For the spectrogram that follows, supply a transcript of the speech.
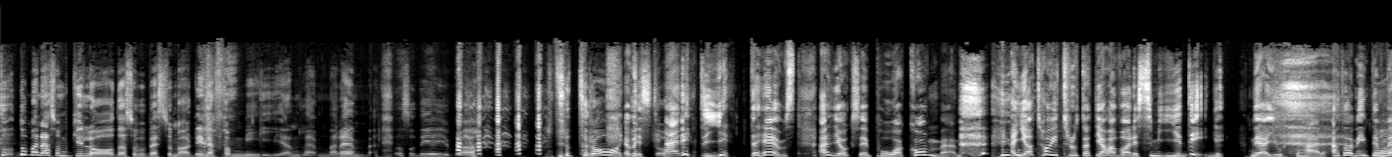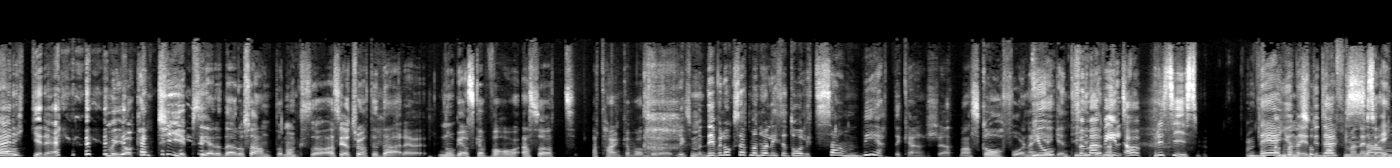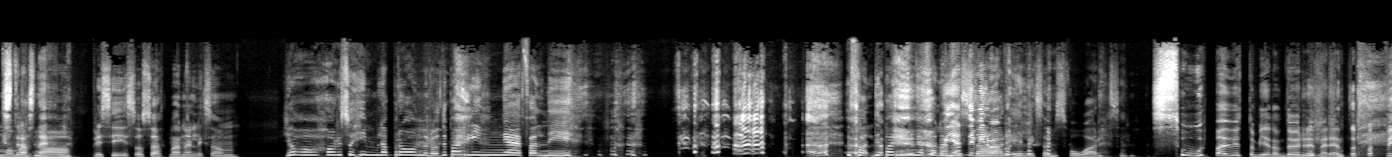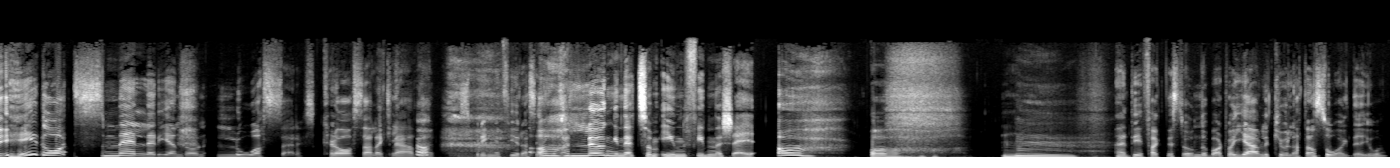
då, då man är som gladast och på bäst humör, det är när familjen lämnar hemmet. Alltså det är ju bara Ja, tragiskt. då. är det inte jättehemskt att jag också är påkommen? Jag har ju trott att jag har varit smidig när jag har gjort det här. Att han inte Ja. märker det. Men jag kan typ se det där hos Anton också. Alltså jag tror att det där är nog ganska van, alltså att, att han kan vara så. Liksom, det är väl också att man har lite dåligt samvete kanske, att man ska få den här Jo, egen för man vill, att, ja, precis. Det är att ju det. så det är därför man är så extra man, snäll. Ja, precis, och så att man är liksom, ja, har det så himla bra nu då. Det är bara att ringa ifall ni... ifall, det är bara att ringa ifall man stör, är liksom svår. Så. Sopa ut dem genom dörren när det inte får förbi. Hej då, smäller igen dörren, låser, sig alla kläder, springer fyra sidor. lugnet som infinner sig. Åh. Åh. Mm. Mm. Det är faktiskt underbart. Det var jävligt kul att han såg det, Johan.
